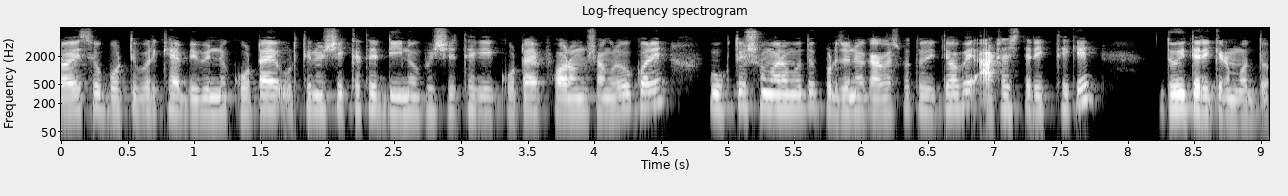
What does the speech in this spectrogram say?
রয়েছে, ভর্তি পরীক্ষায় বিভিন্ন কোটায় উত্তীর্ণ শিক্ষার্থী ডিন অফিসে থেকে কোটায় ফর্ম সংগ্রহ করে উক্ত সময়ের মধ্যে প্রয়োজনীয় কাগজপত্র দিতে হবে আঠাশ তারিখ থেকে দুই তারিখের মধ্যে।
